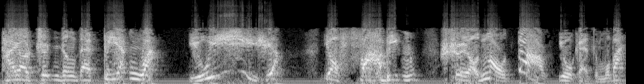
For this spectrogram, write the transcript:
他要真正在边关有意向要发兵，是要闹大了，又该怎么办？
